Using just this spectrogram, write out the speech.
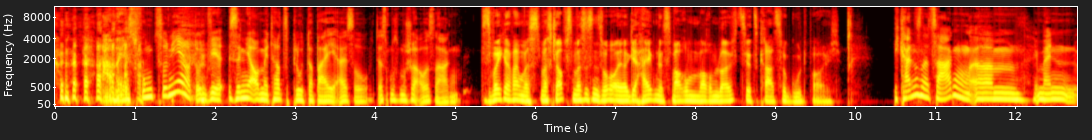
Aber es funktioniert und wir sind ja auch mit Herzblut dabei, also das muss man schon aussagen. Das wollte ich gerade fragen, was, was glaubst du, was ist denn so euer Geheimnis? Warum, warum läuft es jetzt gerade so gut bei euch? Ich kann es nicht sagen. Ähm, ich meine,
